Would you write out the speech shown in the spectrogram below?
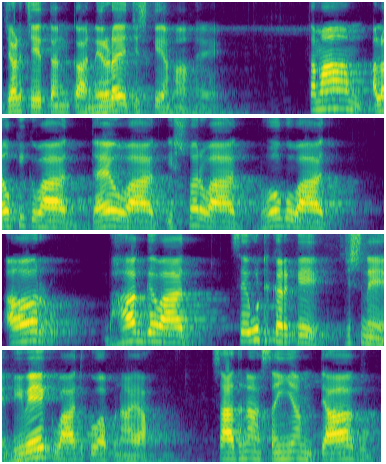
जड़ चेतन का निर्णय जिसके यहाँ है, तमाम अलौकिकवाद दैववाद ईश्वरवाद, भोगवाद और भाग्यवाद से उठ करके जिसने विवेकवाद को अपनाया साधना, संयम, त्याग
